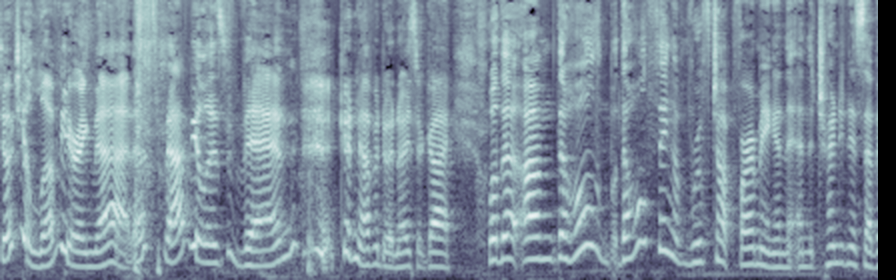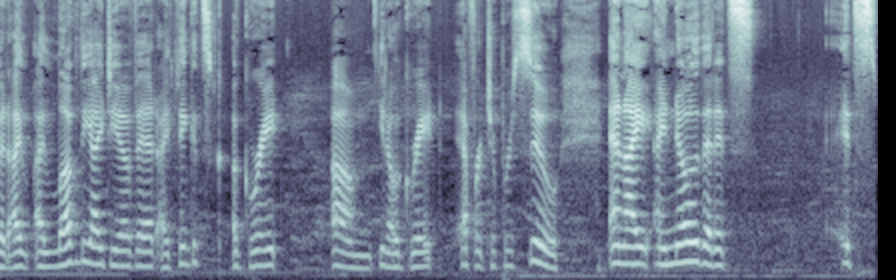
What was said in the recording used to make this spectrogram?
Don't you love hearing that? That's fabulous, Ben. Couldn't happen to a nicer guy. Well, the um the whole the whole thing of rooftop farming and the and the trendiness of it, I I love the idea of it. I think it's a great um you know a great effort to pursue, and I I know that it's it's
